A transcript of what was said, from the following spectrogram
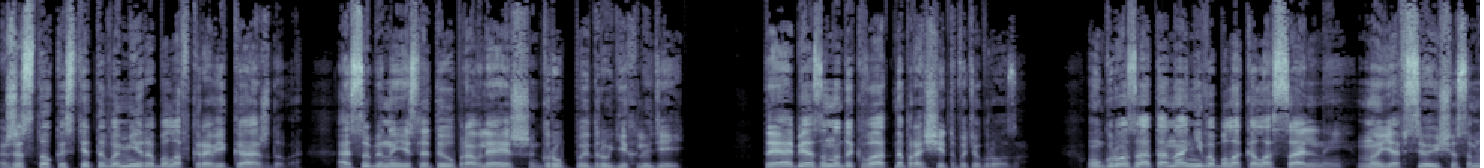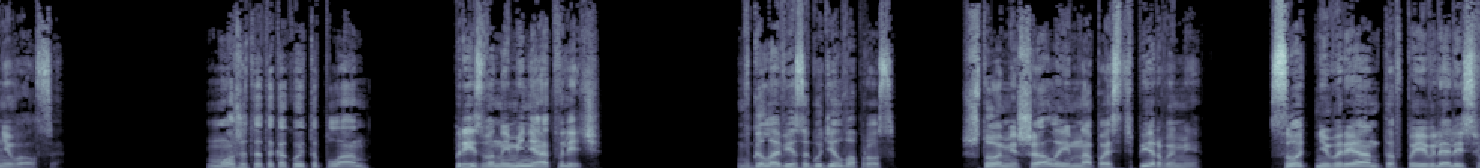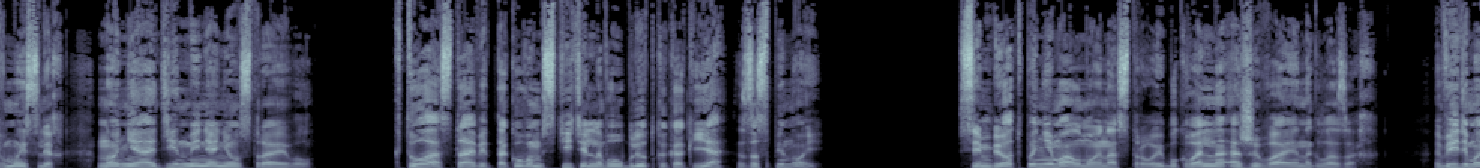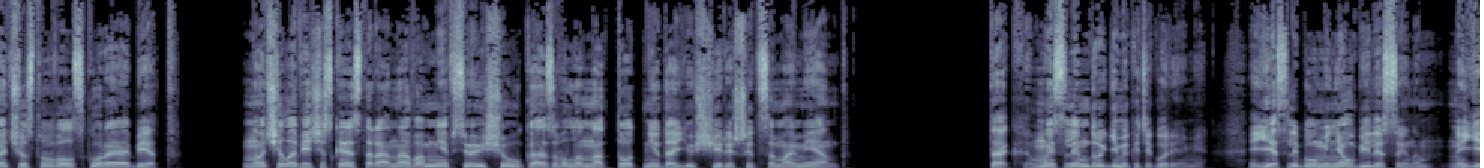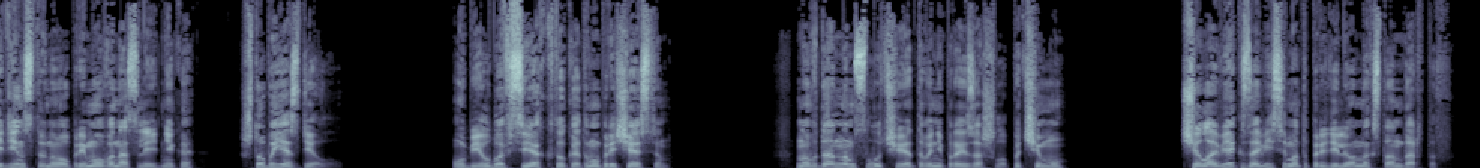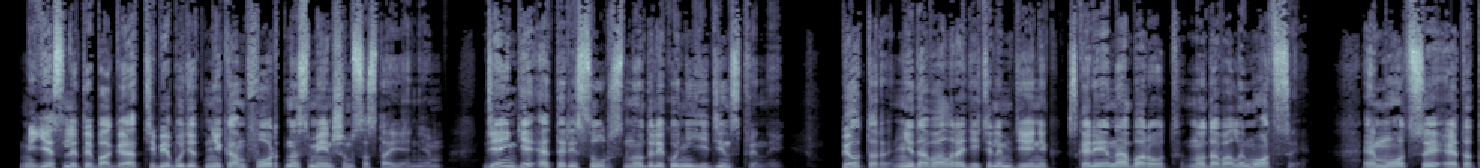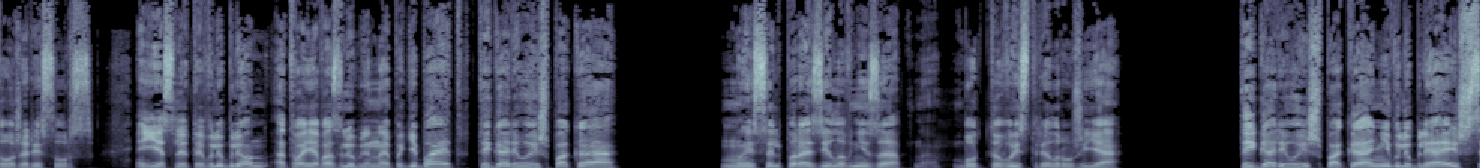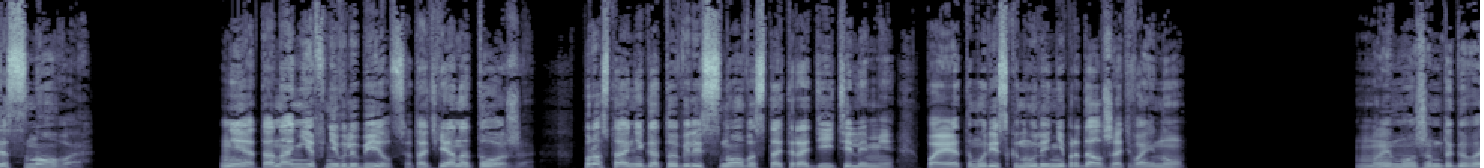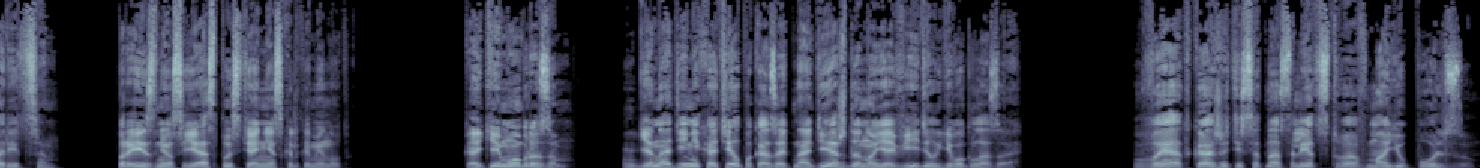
Жестокость этого мира была в крови каждого, особенно если ты управляешь группой других людей. Ты обязан адекватно просчитывать угрозу. Угроза от Ананьева была колоссальной, но я все еще сомневался. Может, это какой-то план, призванный меня отвлечь? В голове загудел вопрос. Что мешало им напасть первыми? Сотни вариантов появлялись в мыслях, но ни один меня не устраивал. Кто оставит такого мстительного ублюдка, как я, за спиной? Симбиот понимал мой настрой, буквально оживая на глазах. Видимо, чувствовал скорый обед. Но человеческая сторона во мне все еще указывала на тот не дающий решиться момент. Так, мыслим другими категориями. Если бы у меня убили сына, единственного прямого наследника, что бы я сделал? Убил бы всех, кто к этому причастен. Но в данном случае этого не произошло. Почему? Человек зависим от определенных стандартов. Если ты богат, тебе будет некомфортно с меньшим состоянием. Деньги — это ресурс, но далеко не единственный. Петр не давал родителям денег, скорее наоборот, но давал эмоции. Эмоции — это тоже ресурс. Если ты влюблен, а твоя возлюбленная погибает, ты горюешь, пока... Мысль поразила внезапно, будто выстрел ружья. Ты горюешь, пока не влюбляешься снова. Нет, Ананьев не влюбился, Татьяна тоже. Просто они готовились снова стать родителями, поэтому рискнули не продолжать войну. «Мы можем договориться», — произнес я спустя несколько минут. «Каким образом?» Геннадий не хотел показать надежды, но я видел его глаза. «Вы откажетесь от наследства в мою пользу.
